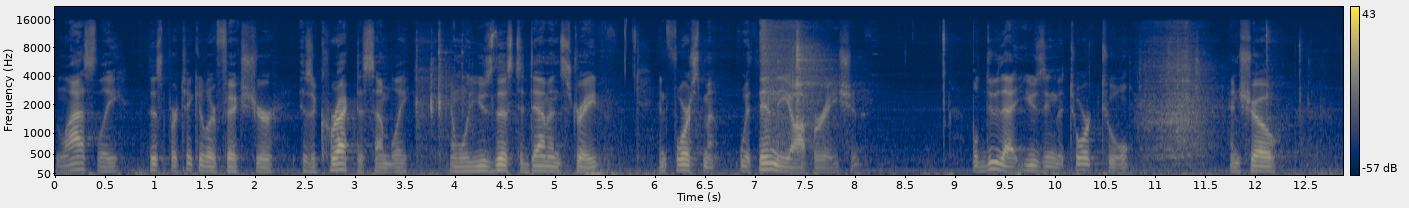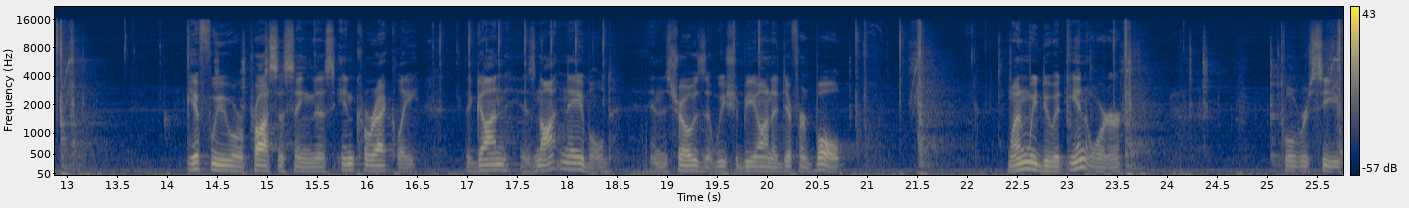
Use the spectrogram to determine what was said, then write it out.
And lastly, this particular fixture is a correct assembly, and we'll use this to demonstrate enforcement within the operation. We'll do that using the torque tool and show if we were processing this incorrectly, the gun is not enabled and it shows that we should be on a different bolt. When we do it in order, we'll receive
